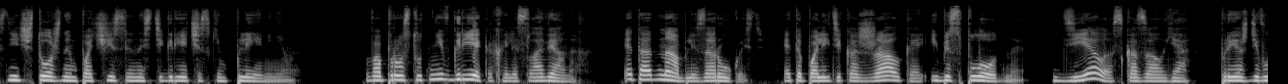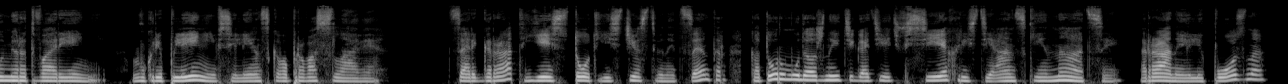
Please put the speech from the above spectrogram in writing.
с ничтожным по численности греческим племенем. Вопрос тут не в греках или славянах. Это одна близорукость. Это политика жалкая и бесплодная. Дело, сказал я, прежде в умиротворении, в укреплении вселенского православия. Царьград есть тот естественный центр, которому должны тяготеть все христианские нации, рано или поздно,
